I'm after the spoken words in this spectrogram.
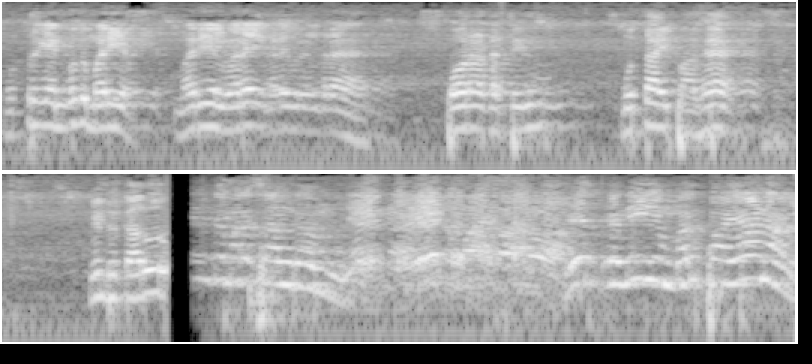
முற்றுகை என்பது மறியல் மறியல் வரை நடைபெறுகின்ற போராட்டத்தின் முத்தாய்ப்பாக இன்று கரூர் அரசாங்கம். ஏற்க நீயும் மறுப்பாயானால்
